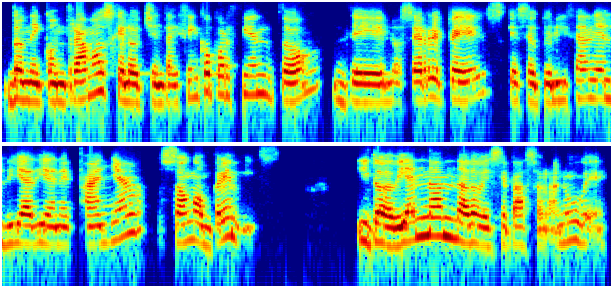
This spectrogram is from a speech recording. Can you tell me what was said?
donde encontramos que el 85% de los RPs que se utilizan en el día a día en España son on-premise y todavía no han dado ese paso a la nube.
